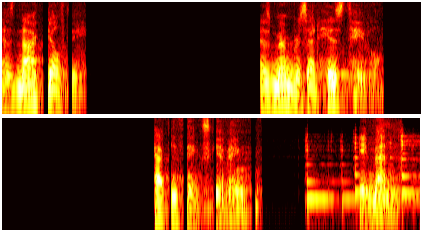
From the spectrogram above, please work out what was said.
as not guilty, as members at his table. Happy Thanksgiving. Amen.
